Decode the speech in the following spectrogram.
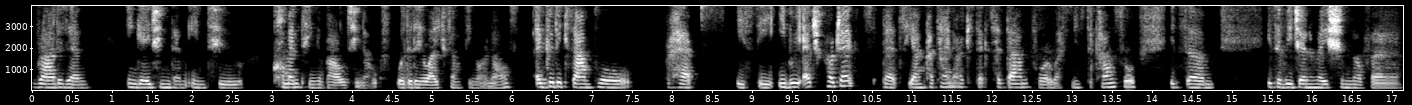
rather than engaging them into commenting about, you know, whether they like something or not. A good example perhaps is the Ebury Edge project that Jan Kattein Architects had done for Westminster Council. It's um it's a regeneration of a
